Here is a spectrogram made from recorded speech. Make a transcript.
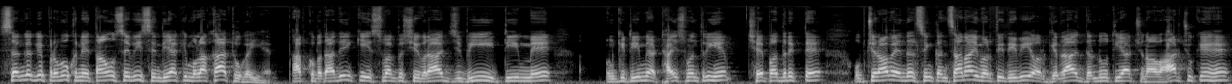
संघ के प्रमुख नेताओं से भी सिंधिया की मुलाकात हो गई है। आपको बता दें कि इस वक्त शिवराज भी टीम में, उनकी टीम में 28 मंत्री हैं, छह पद रिक्त हैं। उपचुनाव में इंदल सिंह कंसाना, इमरती देवी और गिरिराज दंडोतिया चुनाव हार चुके हैं।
